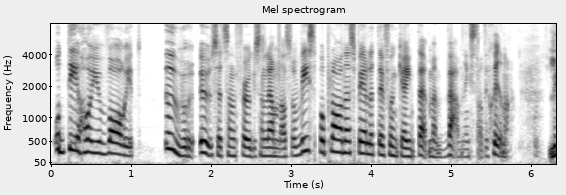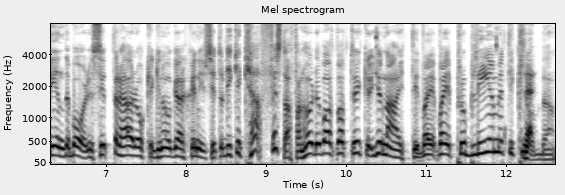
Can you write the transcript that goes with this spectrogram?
Och det har ju varit uruset sen Ferguson lämnade. Så visst, på planen, spelet, det funkar inte, men värvningsstrategierna. Lindeborg, du sitter här och gnuggar geni, sitter och dricker kaffe Staffan. Hör du vad, vad tycker United, vad är, vad är problemet i klubben?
